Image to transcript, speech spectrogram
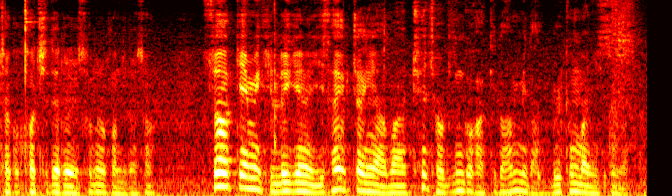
자꾸 거치대를 손으로 건드려서 수학 게임이 길르기에는 이 사육장이 아마 최적인 것 같기도 합니다. 물통만 있으면.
